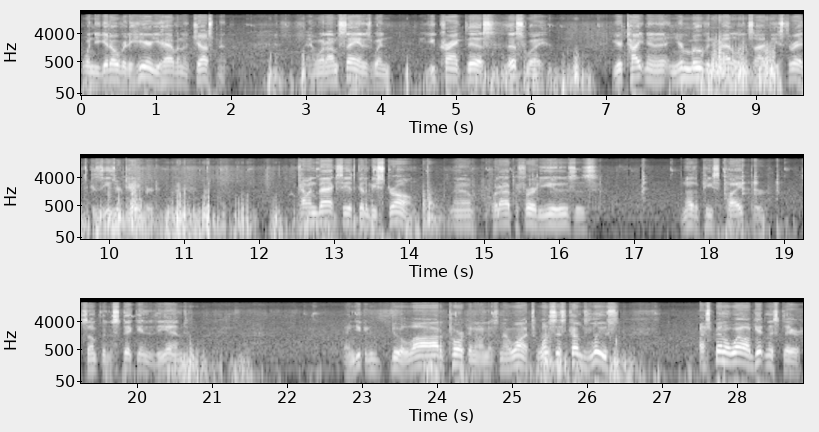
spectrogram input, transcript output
when you get over to here you have an adjustment. And what I'm saying is when you crank this this way, you're tightening it and you're moving metal inside these threads because these are tapered. Coming back, see it's going to be strong. Now, what I prefer to use is another piece of pipe or something to stick into the end. And you can do a lot of torquing on this. Now watch, once this comes loose, I spent a while getting this there.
